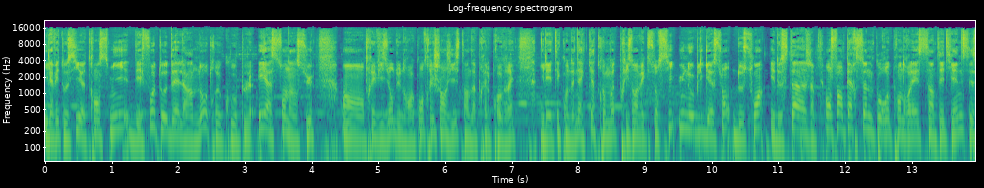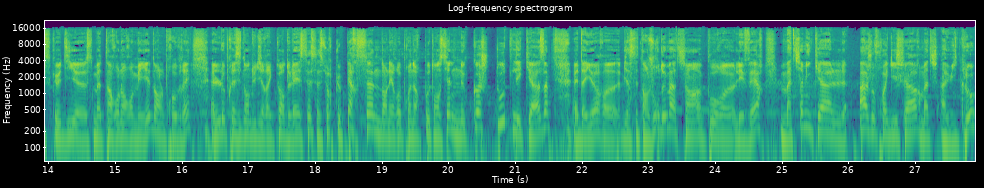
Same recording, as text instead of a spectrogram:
Il avait aussi transmis des photos d'elle à un autre couple et à son insu en prévision d'une rencontre Hein, d'après le progrès. Il a été condamné à quatre mois de prison avec sursis, une obligation de soins et de stage. Enfin, personne pour reprendre la Saint-Etienne. C'est ce que dit euh, ce matin Roland Romeillet dans le progrès. Le président du directoire de la SS assure que personne dans les repreneurs potentiels ne coche toutes les cases. D'ailleurs, euh, eh bien c'est un jour de match hein, pour euh, les Verts. Match amical à Geoffroy Guichard, match à huis clos.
